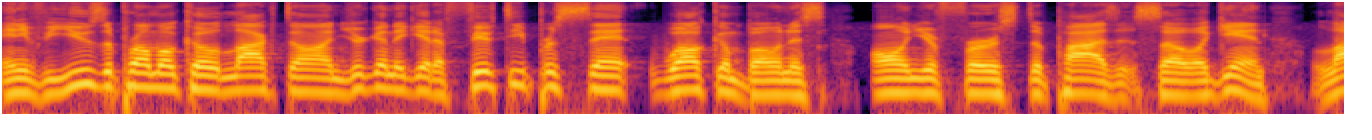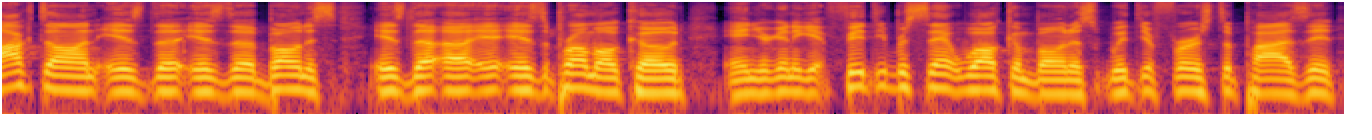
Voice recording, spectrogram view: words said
and if you use the promo code Locked On, you're going to get a 50% welcome bonus on your first deposit. So again, locked on is the is the bonus is the uh, is the promo code, and you're gonna get 50% welcome bonus with your first deposit.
